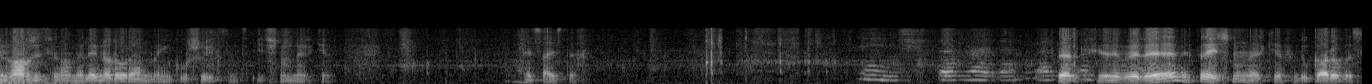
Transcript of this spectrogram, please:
են վարժություն անել, այն օր օրանում էինք ուշույց ինձ իջնում ներքև։ Հենց այստեղ։ Ձերքը վեր է, հետո իջնում ներքև, դու կարող ես։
